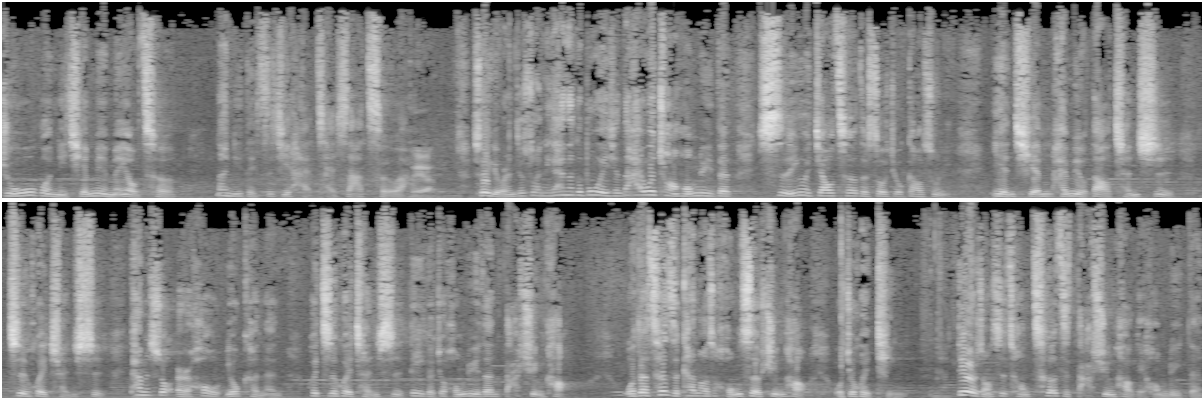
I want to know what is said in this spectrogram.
如果你前面没有车，那你得自己喊踩刹车啊。对啊。所以有人就说：“你看那个不危险，它还会闯红绿灯。”是因为交车的时候就告诉你，眼前还没有到城市智慧城市。他们说耳后有可能会智慧城市。第一个就红绿灯打讯号。我的车子看到是红色讯号，我就会停。第二种是从车子打讯号给红绿灯，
